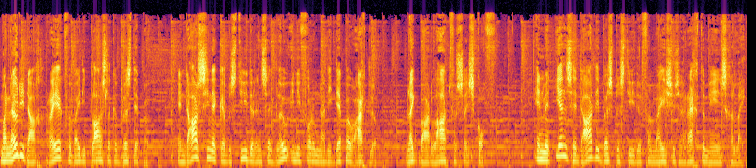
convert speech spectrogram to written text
Maar nou die dag ry ek verby die plaaslike busdepo en daar sien ek 'n bestuurder in sy blou uniform na die depo hardloop, blykbaar laat vir sy skof. En met eens het daardie busbestuurder vir my soos 'n regte mens gelyk.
